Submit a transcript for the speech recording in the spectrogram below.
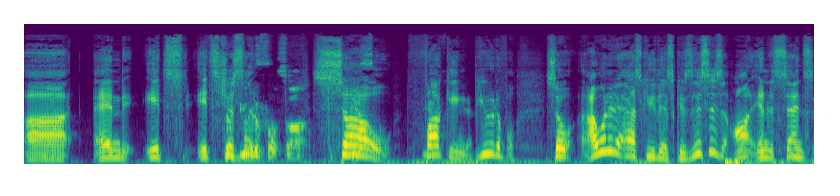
uh, and it's it's It's a just like- beautiful song. so fucking beautiful. So I wanted to ask you this because this is on, in a sense,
